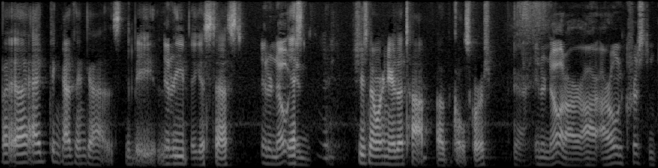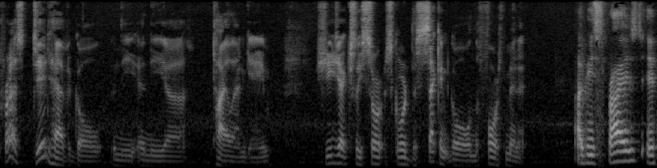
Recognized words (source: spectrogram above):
but uh, I think I think uh, this would be the biggest test. in a note, Yes, in, she's nowhere near the top of goal scorers. Yeah, in a note, our, our, our own Christen Press did have a goal in the in the uh, Thailand game. She actually sor- scored the second goal in the fourth minute. I'd be surprised if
